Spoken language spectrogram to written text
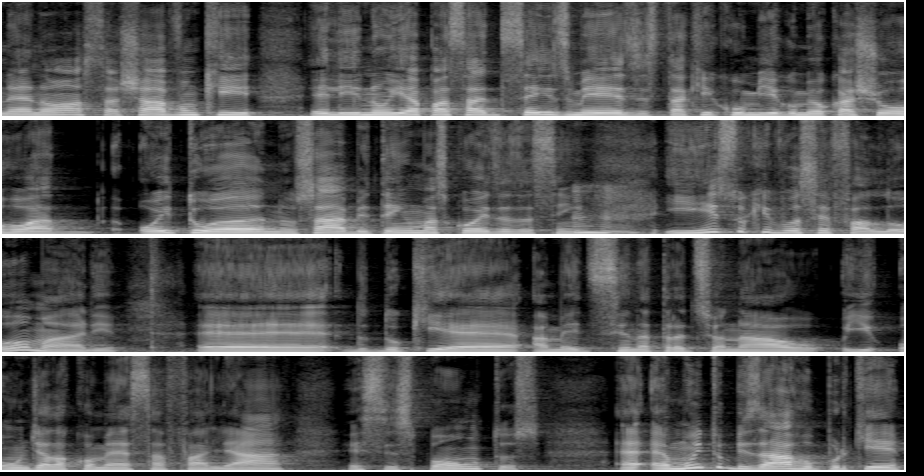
né? Nossa, achavam que ele não ia passar de seis meses, tá aqui comigo meu cachorro há oito anos, sabe? Tem umas coisas assim. Uhum. E isso que você falou, Mari, é, do, do, que é a medicina tradicional e onde ela começa a falhar, esses pontos, é, é muito bizarro porque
